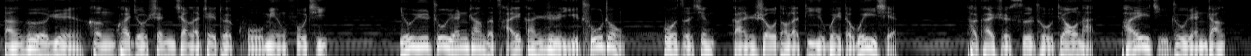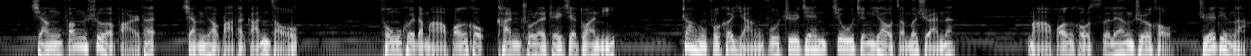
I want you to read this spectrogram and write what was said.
但厄运很快就伸向了这对苦命夫妻。由于朱元璋的才干日益出众，郭子兴感受到了地位的威胁，他开始四处刁难、排挤朱元璋，想方设法的想要把他赶走。聪慧的马皇后看出了这些端倪，丈夫和养父之间究竟要怎么选呢？马皇后思量之后，决定啊。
